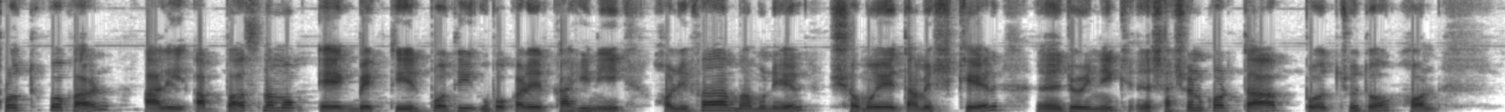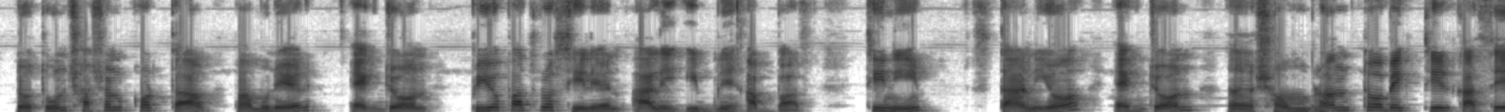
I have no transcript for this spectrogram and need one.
প্রত্যুপকার আলী আব্বাস নামক এক ব্যক্তির প্রতি উপকারের কাহিনী খলিফা মামুনের সময়ে দামেস্কের জৈনিক শাসনকর্তা প্রচ্যুত হন। নতুন শাসনকর্তা মামুনের একজন প্রিয়পাত্র ছিলেন আলী ইবনে আব্বাস। তিনি স্থানীয় একজন সম্ভ্রান্ত ব্যক্তির কাছে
